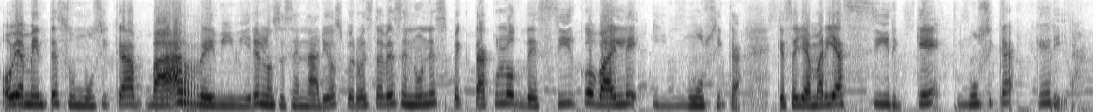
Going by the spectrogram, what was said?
obviamente su música va a revivir en los escenarios, pero esta vez en un espectáculo de circo, baile y música, que se llamaría Cirque Música Querida.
